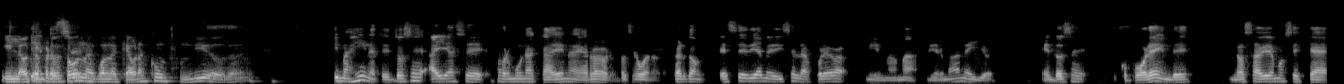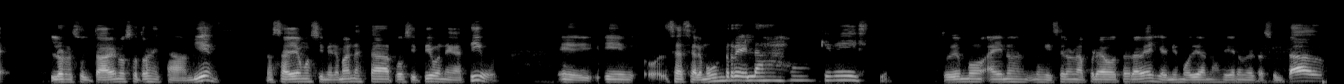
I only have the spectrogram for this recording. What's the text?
Y la otra persona con la que habrán confundido. Imagínate, entonces ahí ya se forma una cadena de error. Entonces, bueno, perdón, ese día me dice la prueba mi mamá, mi hermana y yo. Entonces, por ende, no sabíamos si es que los resultados de nosotros estaban bien. No sabíamos si mi hermana estaba positivo o negativo. Eh, y, o sea, se armó un relajo, qué bestia. Tuvimos, ahí nos, nos hicieron la prueba otra vez y el mismo día nos dieron el resultado.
